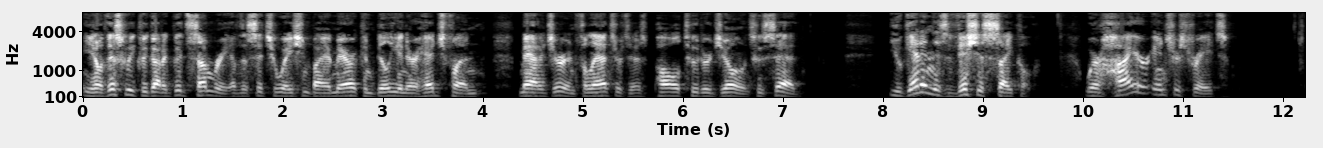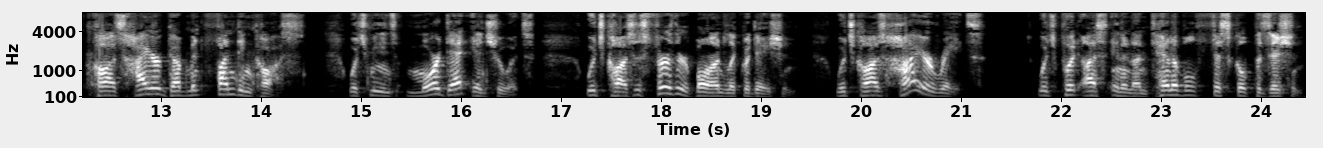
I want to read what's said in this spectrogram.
You know, this week we got a good summary of the situation by American billionaire hedge fund manager and philanthropist Paul Tudor Jones, who said, You get in this vicious cycle where higher interest rates cause higher government funding costs, which means more debt issuance, which causes further bond liquidation, which cause higher rates, which put us in an untenable fiscal position.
